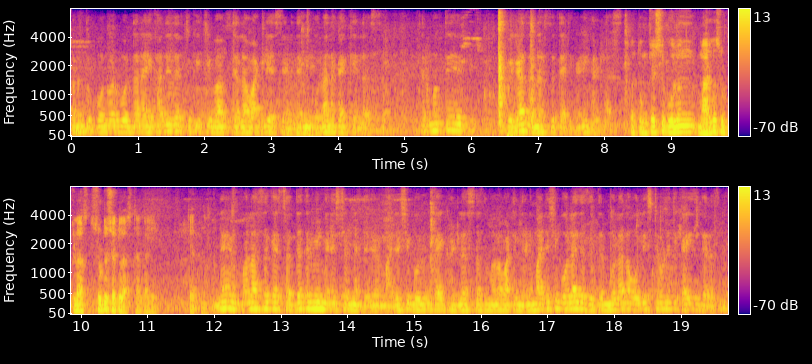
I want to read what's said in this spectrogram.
परंतु फोनवर बोलताना एखादी जर चुकीची बाब त्याला वाटली असते आणि त्यांनी मुलांना काय केलं असतं तर मग ते वेगळाच अनर्थ त्या ठिकाणी घडला असतं. तुमच्याशी बोलून मार्ग सुटला सुटू शकला असता काही? त्यातनं नाही. मला असं काय सध्या तर मी मिनिस्टर नाही त्याच्यामुळे माझ्याशी बोलून काही घडलं असतं असं मला वाटत नाही. आणि माझ्याशी बोलायचं असेल तर मुलांना ओलीस ठेवण्याची काहीच गरज नाही.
